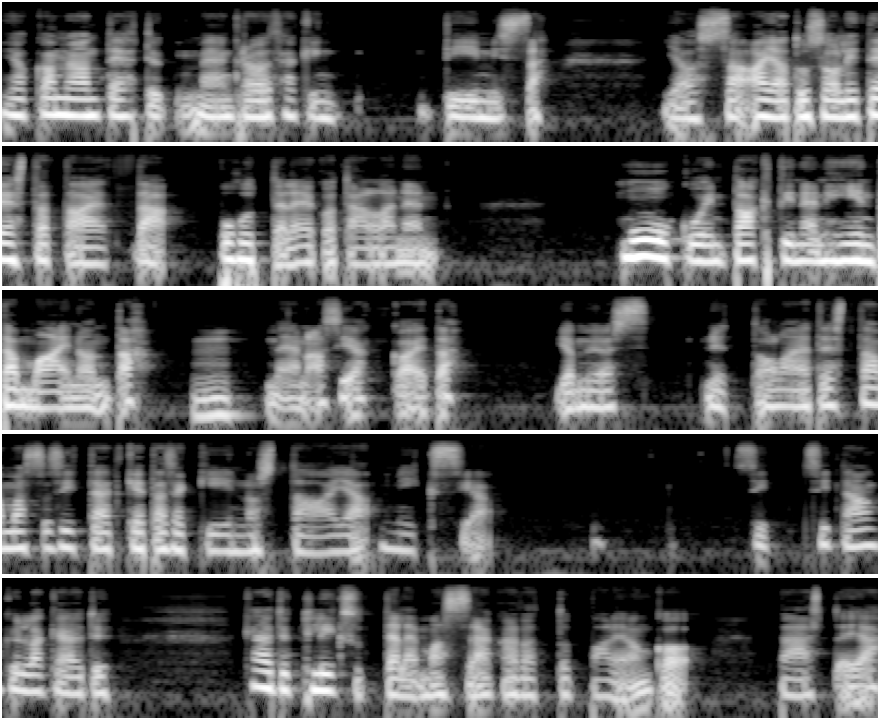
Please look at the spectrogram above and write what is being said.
joka me on tehty meidän Growth Hacking tiimissä, jossa ajatus oli testata, että puhutteleeko tällainen muu kuin taktinen hintamainonta mm. meidän asiakkaita. Ja myös nyt ollaan testaamassa sitä, että ketä se kiinnostaa ja miksi. Ja sit, sitä on kyllä käyty, käyty kliksuttelemassa ja katsottu paljonko päästöjä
